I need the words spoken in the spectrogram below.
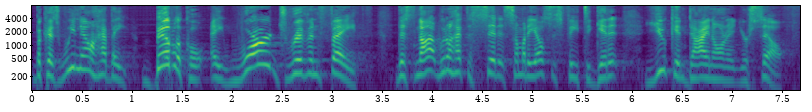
because we now have a biblical, a word driven faith that's not, we don't have to sit at somebody else's feet to get it. You can dine on it yourself.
